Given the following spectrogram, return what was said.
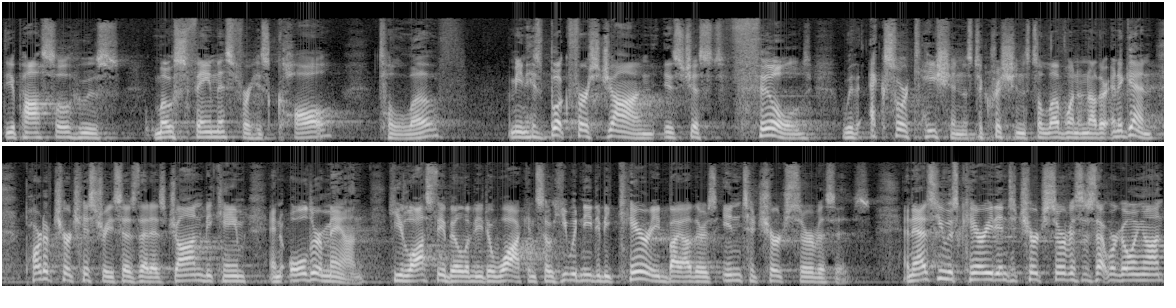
the apostle who is most famous for his call to love, I mean, his book, First John, is just filled with exhortations to Christians to love one another. And again, part of church history says that as John became an older man, he lost the ability to walk, and so he would need to be carried by others into church services. And as he was carried into church services that were going on,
